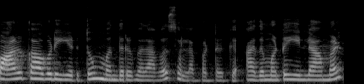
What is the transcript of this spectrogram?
பால் காவடி எடுத்தும் வந்திருப்பதாக சொல்லப்பட்டிருக்கு. அது மட்டும் இல்லாமல்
